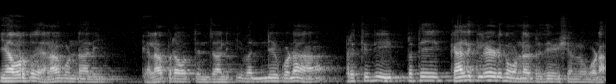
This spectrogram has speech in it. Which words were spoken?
ఎవరితో ఎలా ఉండాలి ఎలా ప్రవర్తించాలి ఇవన్నీ కూడా ప్రతిదీ ప్రతి క్యాలిక్యులేటెడ్గా ఉండాలి ప్రతి విషయంలో కూడా.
